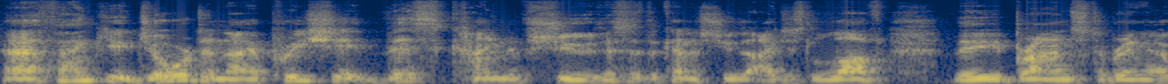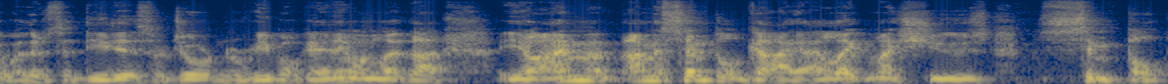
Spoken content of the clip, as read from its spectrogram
Uh, thank you, Jordan. I appreciate this kind of shoe. This is the kind of shoe that I just love the brands to bring out, whether it's Adidas or Jordan or Reebok, anyone like that. You know, I'm a, I'm a simple guy. I like my shoes simple.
